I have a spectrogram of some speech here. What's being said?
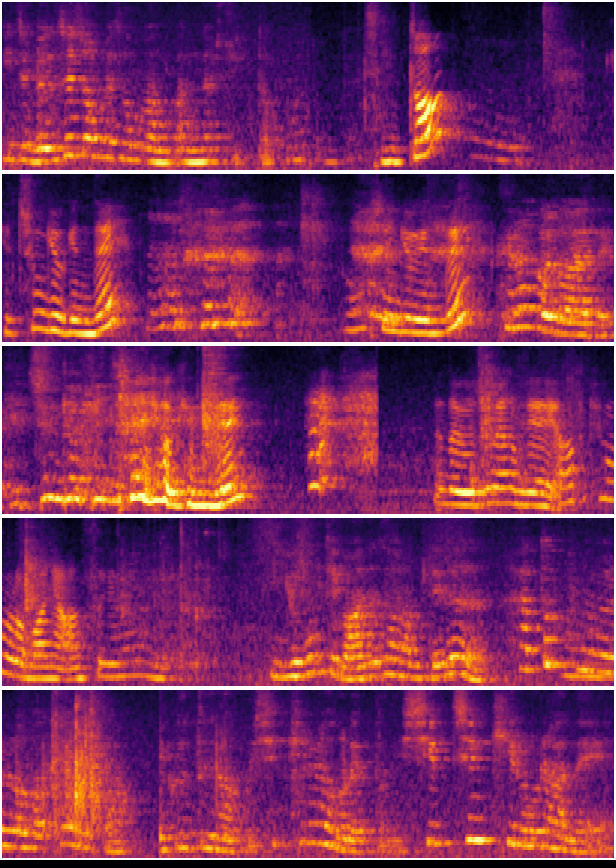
이제 면세점에서만 만날 수 있다고 하던데. 진짜? 응. 개 충격인데? 너무 충격인데? 그런 걸 넣어야 돼. 개 충격이지. 충격인데? 나 요즘에 근데 하드 포뮬라 많이 안 쓰긴 하는데 유분기 많은 사람들은 하드 포뮬러가 최고다. 그들하고 10kg 그랬더니 17kg라네.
